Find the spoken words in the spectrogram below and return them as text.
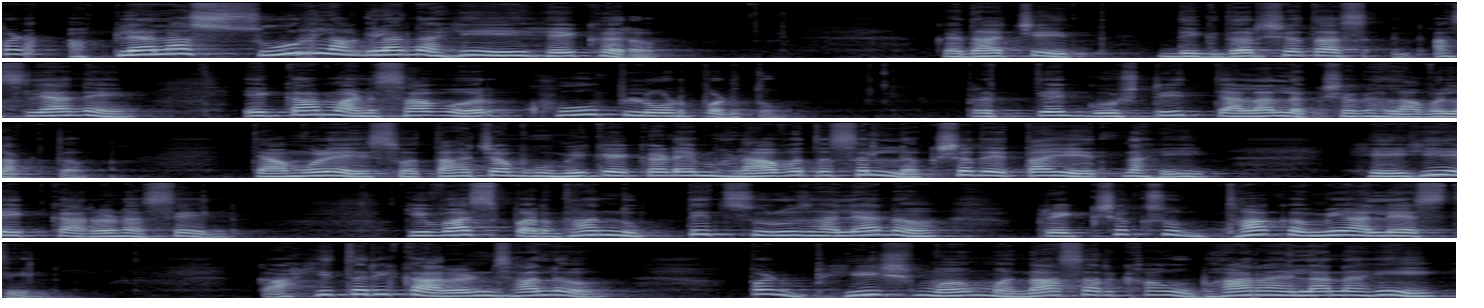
पण आपल्याला सूर लागला नाही हे खरं. कदाचित दिग्दर्शक अस असल्याने एका माणसावर खूप लोड पडतो. प्रत्येक गोष्टीत त्याला लक्ष घालावं लागतं. त्यामुळे स्वतःच्या भूमिकेकडे म्हणावं तसं लक्ष देता येत नाही हेही एक कारण असेल. किंवा स्पर्धा नुकतीच सुरू झाल्यानं प्रेक्षकसुद्धा कमी आले असतील. काहीतरी कारण झालं पण भीष्म मनासारखा उभा राहिला नाही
